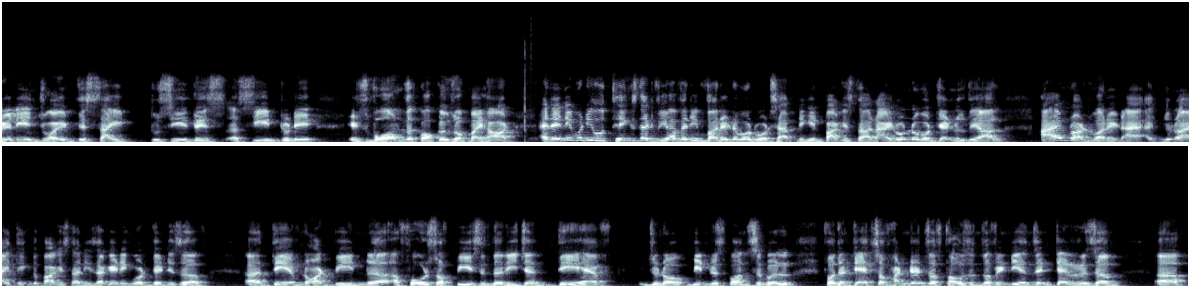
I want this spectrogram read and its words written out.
really enjoyed this sight to see this uh, scene today. It's warmed the cockles of my heart. And anybody who thinks that we are very worried about what's happening in pakistan i don't know about general Dayal. i am not worried. I you know i think the pakistanis are getting what they deserve they have not been uh, a force of peace in the region. They have, you know, been responsible for the deaths of hundreds of thousands of Indians in terrorism. Uh,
